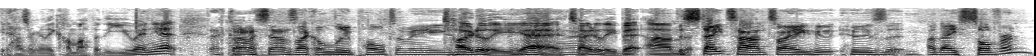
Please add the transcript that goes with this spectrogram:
it hasn't really come up at the UN yet. That kind of sounds like a loophole to me. Totally, yeah, totally. But um, The states aren't. Sorry, who, who's are they sovereign?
